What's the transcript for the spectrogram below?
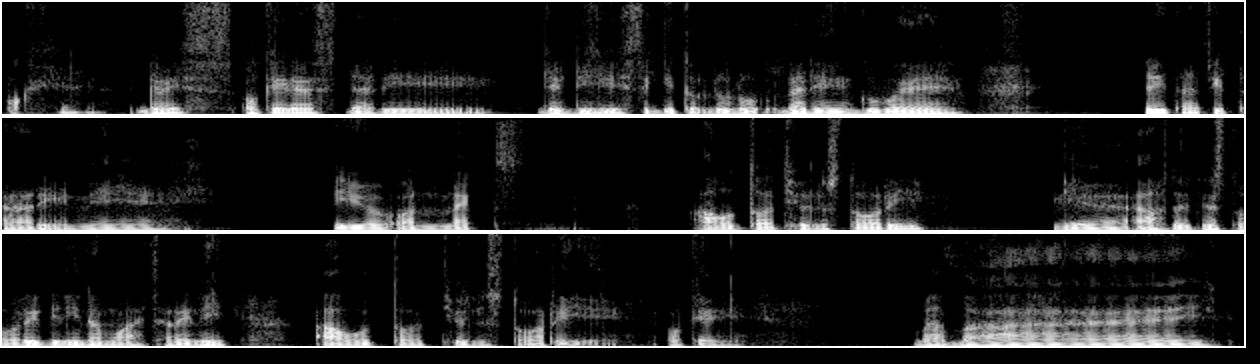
Oke okay, guys. Oke okay, guys. Dari jadi segitu dulu dari gue. Cerita-cerita hari ini. See you on next auto tune story. Ya yeah, auto tune story. Jadi nama acara ini auto tune story. Oke. Okay. bye bye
